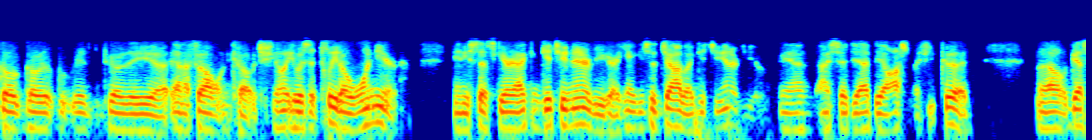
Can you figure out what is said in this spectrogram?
go go go to the uh, NFL and coach. You know, he was at Toledo one year, and he says, Gary, I can get you an interview here. I can't get you a job. I get you an interview. And I said, yeah, that'd be awesome if you could. Well, guess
